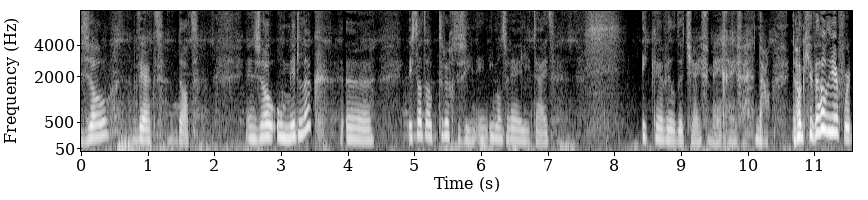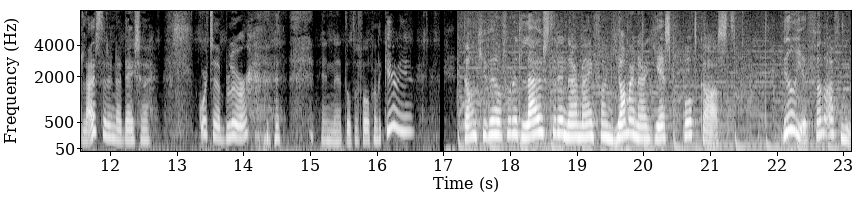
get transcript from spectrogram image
Zo werkt dat. En zo onmiddellijk uh, is dat ook terug te zien in iemands realiteit ik uh, wilde het je even meegeven. Nou, dankjewel weer voor het luisteren naar deze korte blur. en uh, tot de volgende keer weer. Dankjewel voor het luisteren naar mijn Van Jammer naar Yes podcast. Wil je vanaf nu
